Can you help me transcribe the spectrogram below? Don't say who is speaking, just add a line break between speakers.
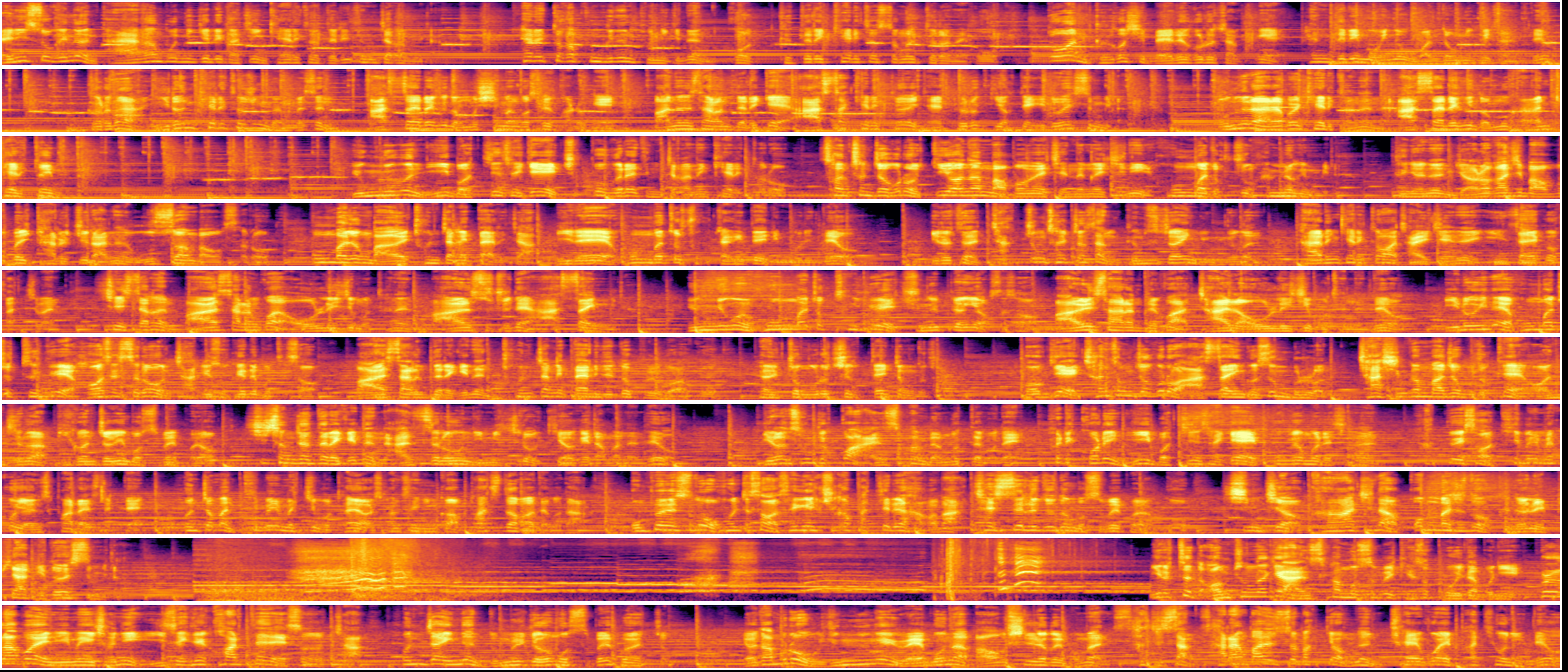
애니 속에는 다양한 분위기를 가진 캐릭터들이 등장합니다. 캐릭터가 풍기는 분위기는 곧 그들의 캐릭터성을 드러내고 또한 그것이 매력으로 작용해 팬들이 모이는 원동력이 되는데요. 그러나 이런 캐릭터 중 몇몇은 아싸력이 너무 심한 것을 활용해 많은 사람들에게 아싸 캐릭터의 대표로 기억되기도 했습니다. 오늘 알아볼 캐릭터는 아싸력이 너무 강한 캐릭터입니다. 융융은 이 멋진 세계의 축복을 해 등장하는 캐릭터로 선천적으로 뛰어난 마법의 재능을 지닌 홍마족 중 한 명입니다. 그녀는 여러 가지 마법을 다룰 줄 아는 우수한 마법사로 홍마족 마을 촌장에 따르자 미래의 홍마족 족장이 될 인물인데요. 이렇듯 작중 설정상 금수저인 융융은 다른 캐릭터와 잘 지내는 인싸일 것 같지만 실상은 마을 사람과 어울리지 못하는 마을 수준의 아싸입니다. 융융은 홍마족 특유의 중일병이 없어서 마을 사람들과 잘 어울리지 못했는데요. 이로 인해 홍마족 특유의 허세스러운 자기소개를 못해서 마을 사람들에게는 촌장의 딸인데도 불구하고 별종으로 취급될 정도죠. 거기에 찬성적으로 아싸인 것은 물론 자신감마저 부족해 언제나 비관적인 모습을 보여 시청자들에게는 안쓰러운 이미지로 기억에 남았는데요. 이런 성격과 안습한 면모 때문에 프리퀄인 이 멋진 세계의 포교물에서는 학교에서 팀을 맺고 연습하라 했을 때 혼자만 팀을 맺지 못하여 선생님과 파트너가 되거나 본편에서도 혼자서 생일 축하 파티를 하거나 체스를 두는 모습을 보였고 심지어 강아지나 꽃마저도 그녀를 피하기도 했습니다. 이렇듯 엄청나게 안습한 모습을 계속 보이다 보니 콜라보 애니메이션이 이세계 쿼르텟에서조차 혼자 있는 눈물겨운 모습을 보였죠. 여담으로 융융의 외모나 마법 실력을 보면 사실상 사랑받을 수밖에 없는 최고의 파티원인데요.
